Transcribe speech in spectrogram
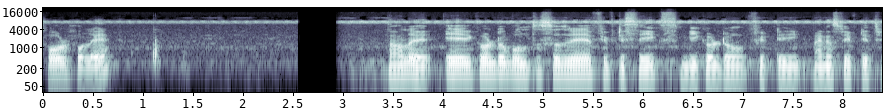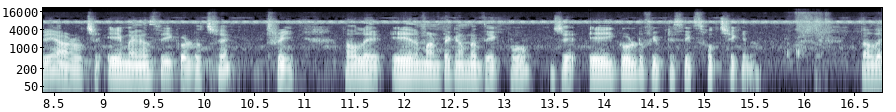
four হলে তাহলে এ ইকুয়াল টু বলতেছে যে fifty six B equal to fifty minus fifty three আর হচ্ছে A minus B equal to হচ্ছে থ্রি তাহলে এর মানটাকে আমরা দেখব যে A equal to fifty six হচ্ছে কিনা। তাহলে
